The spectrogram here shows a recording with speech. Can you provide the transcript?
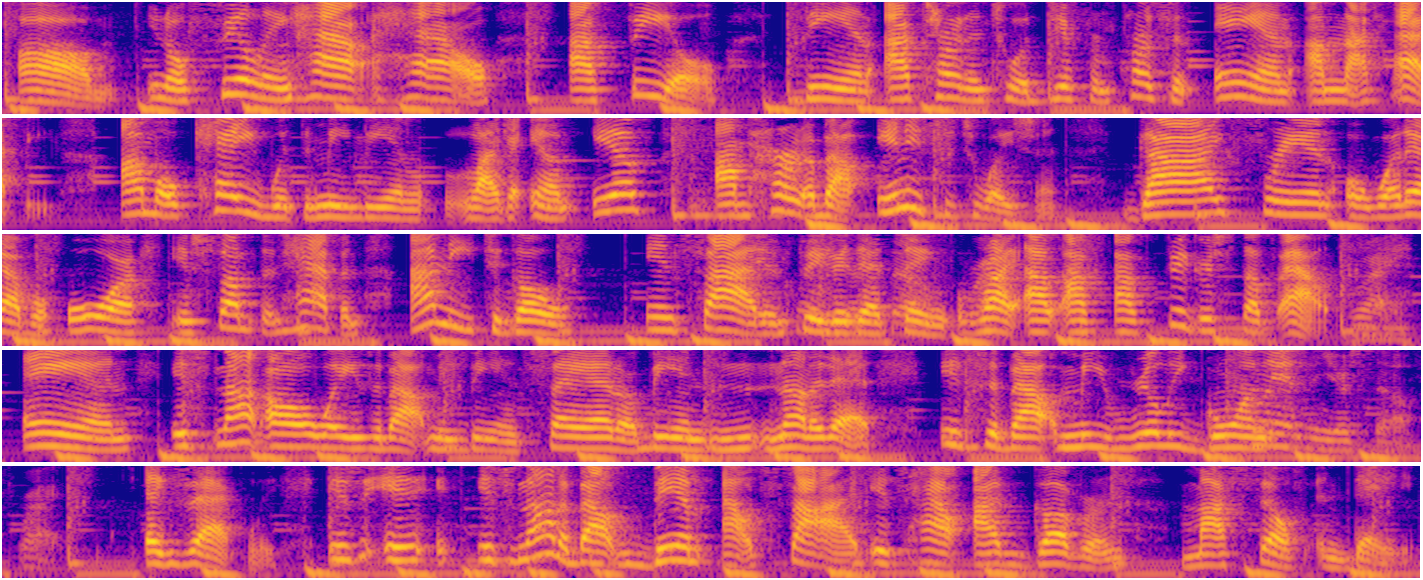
um, you know, feeling how how I feel, then I turn into a different person, and I'm not happy. I'm okay with me being like I am. If I'm hurt about any situation, guy, friend, or whatever, or if something happened, I need to go inside and, And figure that thing right. right. I, I I figure stuff out. right. And it's not always about me being sad or being none of that. It's about me really going Cleansing yourself, right. Exactly. It's it, it's not about them outside. It's how I govern myself in dating.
